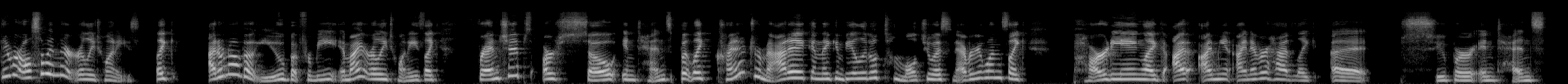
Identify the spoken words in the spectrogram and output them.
they were also in their early 20s. Like, I don't know about you, but for me, in my early 20s, like friendships are so intense, but like kind of dramatic and they can be a little tumultuous and everyone's like partying. Like I I mean, I never had like a super intense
